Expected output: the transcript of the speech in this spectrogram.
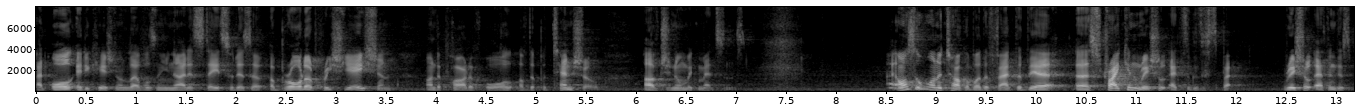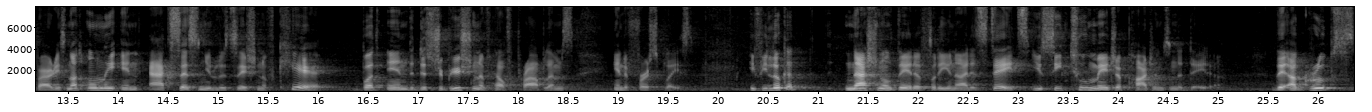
at all educational levels in the United States so there's a, a broader appreciation on the part of all of the potential of genomic medicines. I also want to talk about the fact that there are uh, striking racial ethnic, racial ethnic disparities, not only in access and utilization of care, but in the distribution of health problems in the first place. If you look at national data for the United States, you see two major patterns in the data. There are groups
